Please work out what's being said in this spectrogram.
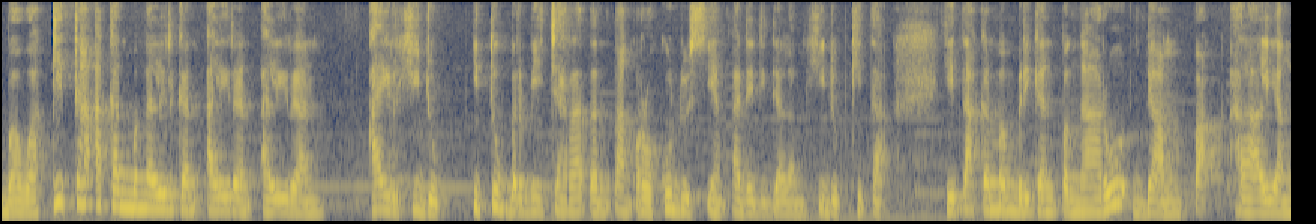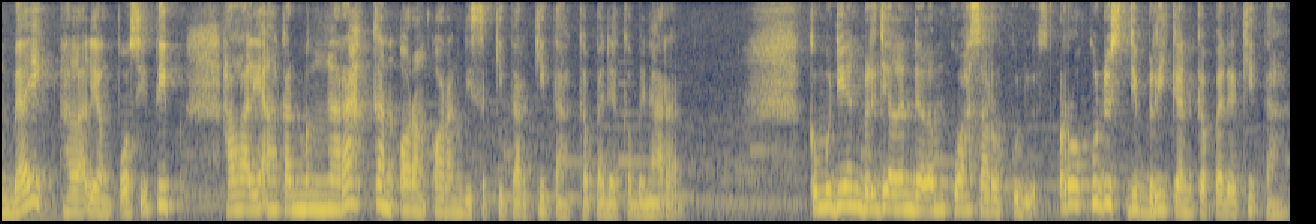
bahwa kita akan mengalirkan aliran-aliran air hidup itu berbicara tentang Roh Kudus yang ada di dalam hidup kita. Kita akan memberikan pengaruh, dampak, hal-hal yang baik, hal-hal yang positif, hal-hal yang akan mengarahkan orang-orang di sekitar kita kepada kebenaran. Kemudian berjalan dalam kuasa Roh Kudus. Roh Kudus diberikan kepada kita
